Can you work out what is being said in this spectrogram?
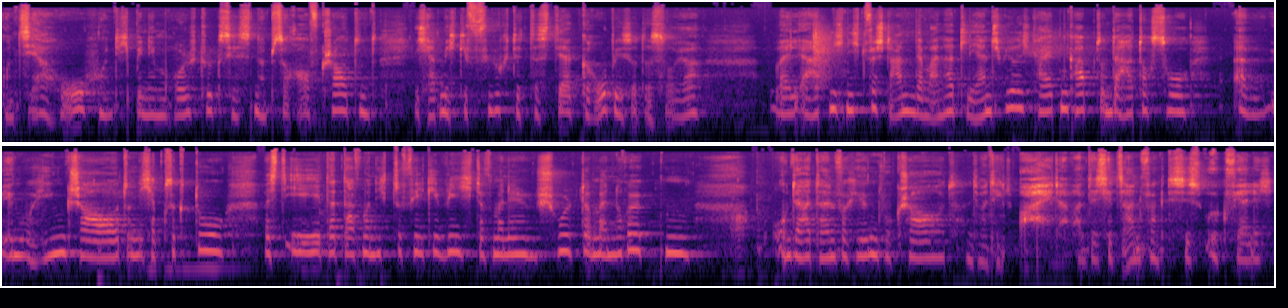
und sehr hoch und ich bin im Rollstuhl gesessen, habe so raufgeschaut und ich habe mich gefürchtet, dass der grob ist oder so, ja. Weil er hat mich nicht verstanden. Der Mann hat Lernschwierigkeiten gehabt und er hat doch so äh, irgendwo hingeschaut und ich habe gesagt, du, weißt eh, da darf man nicht zu viel Gewicht auf meine Schulter, meinen Rücken. Und er hat einfach irgendwo geschaut und ich mir gedacht, Alter, wenn das jetzt anfängt, das ist urgefährlich.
